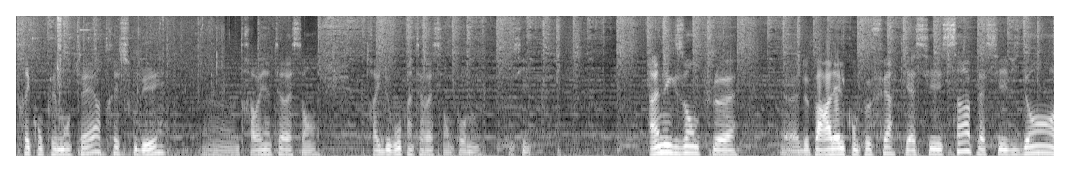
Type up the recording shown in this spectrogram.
très complémentaire, très soudée, un travail intéressant, un travail de groupe intéressant pour nous ici. Un exemple de parallèle qu'on peut faire qui est assez simple, assez évident,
